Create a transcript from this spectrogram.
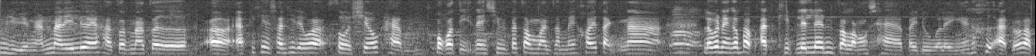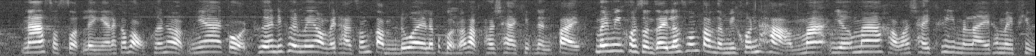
ำอยู่อย่างนั้นมาเรื่อยๆค่ะ จนมาเจอเอ่อแอปพลิเคชันที่เรียกว่า Social Cam ปกติในชีวิตประจำวันจะไม่ค่อยแต่งหน้าเออแล้ววันนั้นก็แบบอัดคลิปเล่นๆ จะลองแชร์ไปดูอะไรเงี้ยก็คืออัดว่าแบบหน้าสดๆอะไรเงี้ยแล้วก็บอกเพื่อนว่าแบบเนี่ยโกรธเพื่อนที่เพื่อนไม่ยอมไปทานส้มตำด้วย แล้วปรากฏว่าแบบพอแชร์คลิปนั้นไป ไม่มีคนสนใจเรื่องส้มตำแต่มีคนถามมาเยอะมากค่ะว่าใช้ครีมอะไรทำไมผิว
